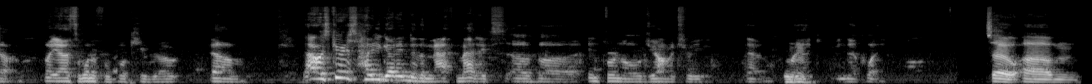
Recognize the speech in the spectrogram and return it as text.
Uh, but yeah, it's a wonderful book he wrote. Um, I was curious how you got into the mathematics of uh, infernal geometry uh, mm-hmm. into play. So um,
